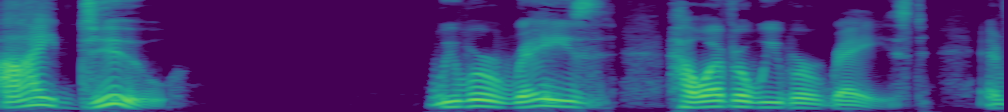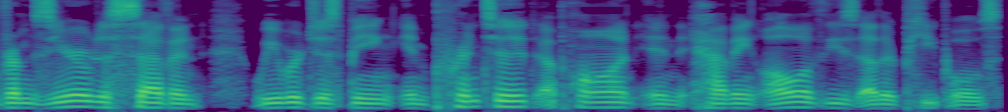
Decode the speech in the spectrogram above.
I do. We were raised however we were raised. And from zero to seven, we were just being imprinted upon and having all of these other people's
